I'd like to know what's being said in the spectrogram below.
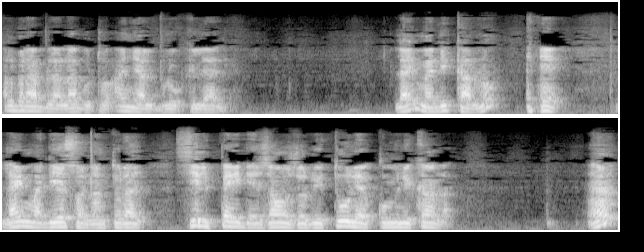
Albarabla, la buto, anyal bloqué là. Il m'a dit calme, Là, il m'a dit son entourage. S'il paye des gens aujourd'hui, tous les communicants là. Hein?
